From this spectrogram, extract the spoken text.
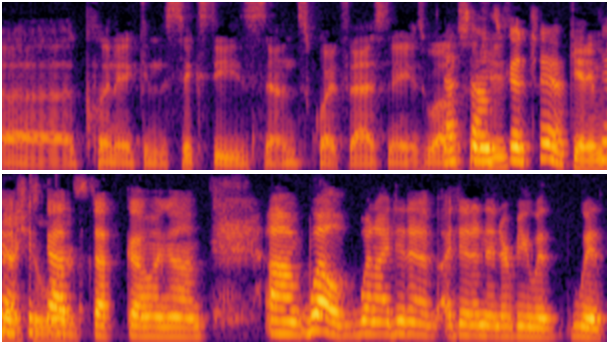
uh, clinic in the '60s. Sounds quite fascinating as well. That So sounds good too. Getting yeah, back she's to got work. stuff going on. Um, well, when I did a, I did an interview with with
